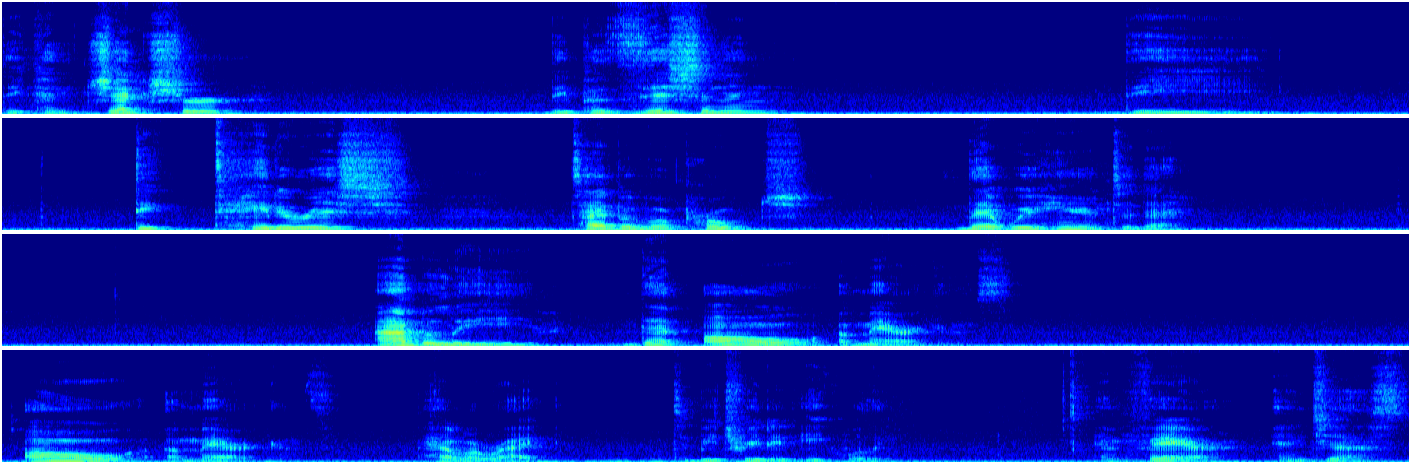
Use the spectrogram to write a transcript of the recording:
the conjecture, the positioning, the dictatorish type of approach that we're hearing today. I believe that all Americans, all Americans have a right to be treated equally and fair and just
